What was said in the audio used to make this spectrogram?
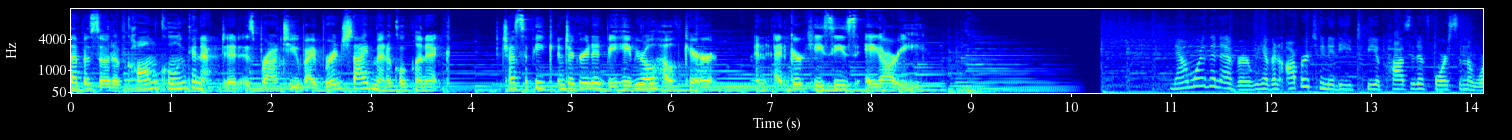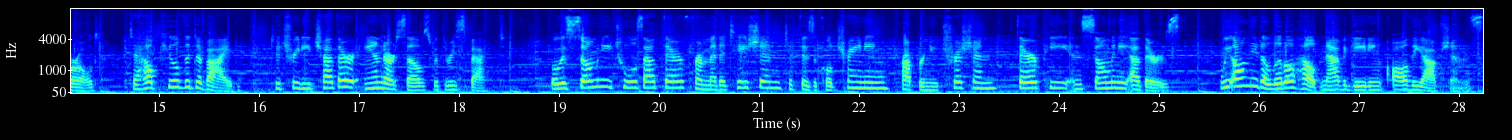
This episode of Calm, Cool, and Connected is brought to you by Bridgeside Medical Clinic, Chesapeake Integrated Behavioral Healthcare, and Edgar Cayce's ARE. Now more than ever, we have an opportunity to be a positive force in the world, to help heal the divide, to treat each other and ourselves with respect. But with so many tools out there, from meditation to physical training, proper nutrition, therapy, and so many others, we all need a little help navigating all the options.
